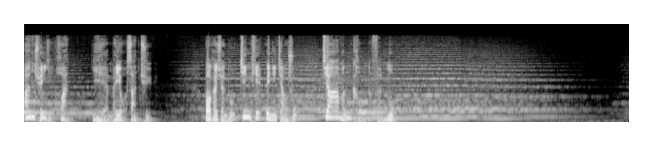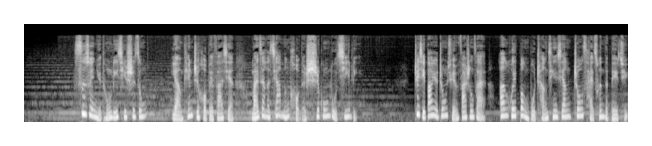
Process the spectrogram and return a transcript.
安全隐患也没有散去。报刊选读今天为您讲述家门口的坟墓。四岁女童离奇失踪。两天之后被发现埋在了家门口的施工路基里。这起八月中旬发生在安徽蚌埠长青乡周蔡村的悲剧，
